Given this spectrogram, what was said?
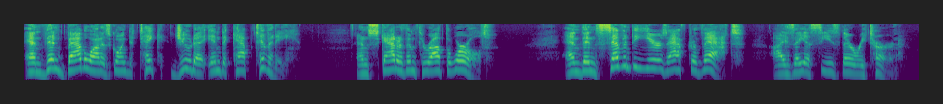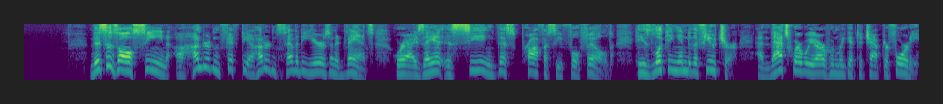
And then Babylon is going to take Judah into captivity and scatter them throughout the world. And then 70 years after that, Isaiah sees their return. This is all seen 150, 170 years in advance, where Isaiah is seeing this prophecy fulfilled. He's looking into the future, and that's where we are when we get to chapter 40.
